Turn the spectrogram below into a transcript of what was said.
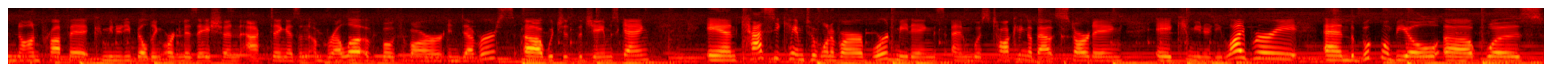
nonprofit community building organization acting as an umbrella of both of our endeavors, uh, which is the James Gang. And Cassie came to one of our board meetings and was talking about starting a community library, and the bookmobile uh, was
